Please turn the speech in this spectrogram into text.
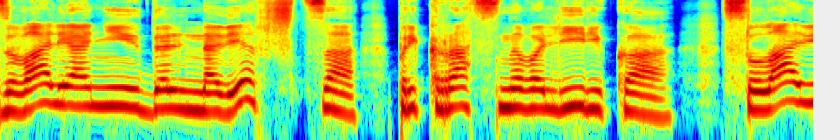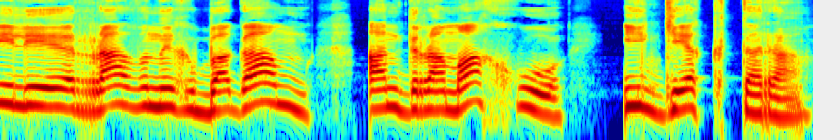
Звали они дальновержца, прекрасного лирика, Славили равных богам Андромаху и Гектора.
